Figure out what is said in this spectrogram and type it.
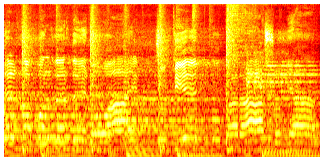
Del rojo al verde no hay su tiempo para soñar.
